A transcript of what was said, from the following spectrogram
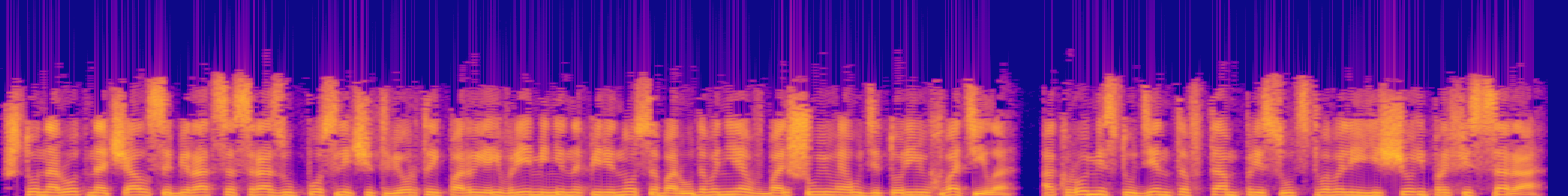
что народ начал собираться сразу после четвертой поры и времени на перенос оборудования в большую аудиторию хватило. А кроме студентов там присутствовали еще и профессора.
